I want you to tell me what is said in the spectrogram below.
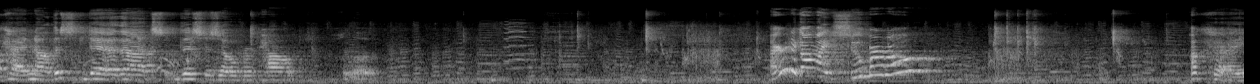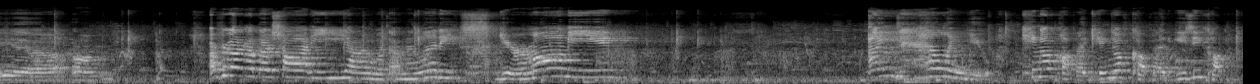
Okay, no, this that, that's this is overpowered. Look. I already got my super roll. Okay, yeah. Um, I forgot about that shoddy. I without my lady. Your mommy. I'm telling you, King of Cuphead, King of Cuphead, easy cup.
